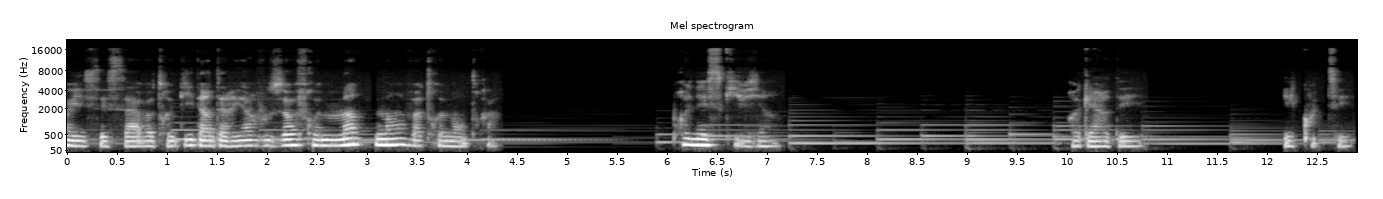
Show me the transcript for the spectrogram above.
Oui, c'est ça, votre guide intérieur vous offre maintenant votre mantra. Prenez ce qui vient. Regardez, écoutez,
